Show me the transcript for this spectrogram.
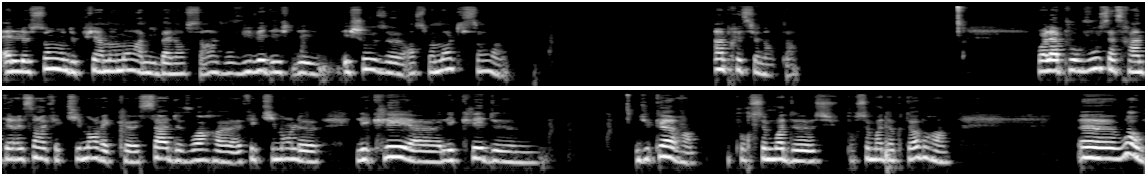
elles le sont depuis un moment à mi-balance. Hein. vous vivez des, choses euh, en ce moment qui sont euh, impressionnantes. Hein. Voilà, pour vous, ça sera intéressant effectivement avec euh, ça de voir effectivement le, les clés, les clés de, du cœur pour ce mois d'octobre. Waouh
